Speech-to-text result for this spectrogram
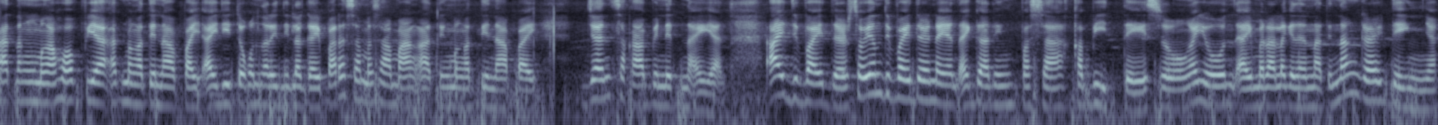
at ng mga hopya at mga tinapay ay dito ko na rin nilagay para sama-sama ang ating mga tinapay dyan sa cabinet na yan ay divider. So, yung divider na yan ay galing pa sa Cavite. So, ngayon ay malalagyan na natin ng gardenia.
